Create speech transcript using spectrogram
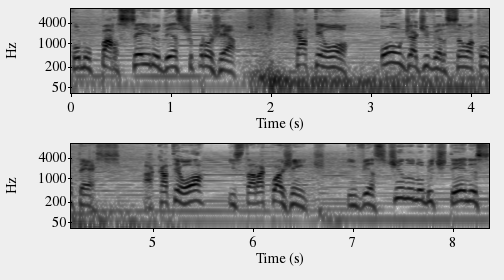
como parceiro deste projeto. KTO, onde a diversão acontece. A KTO estará com a gente, investindo no beach tênis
